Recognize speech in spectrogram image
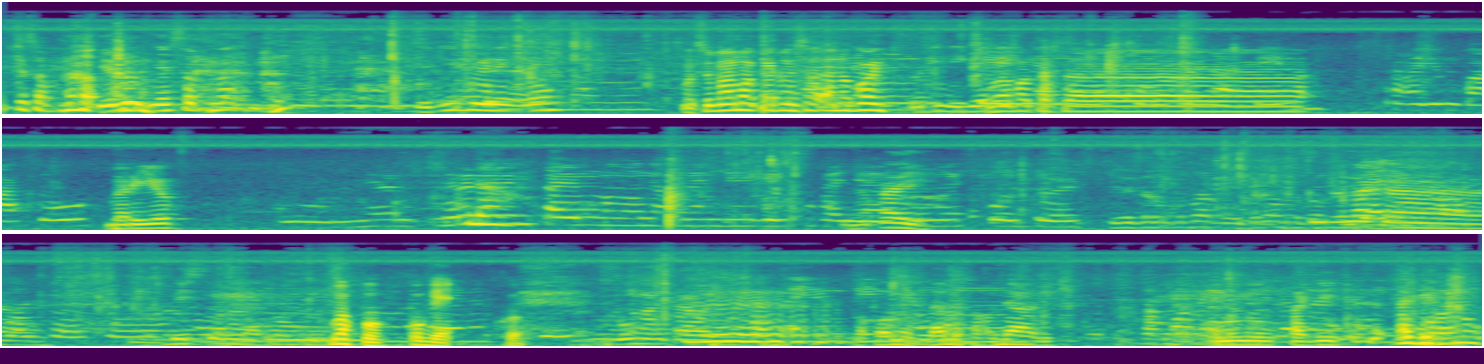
Kasap na. Kasap na. Yagi ba yung ano? Ka doon sa ano, boy? Sumama ka sa Saka yung baso. barrio. Ayan. Meron, na rin tayong mga naunang binigay sa kanya. Mga Wapo, pugi. Ko. comment lalo sa dyan. Ano yung tagi? Ng tulong.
